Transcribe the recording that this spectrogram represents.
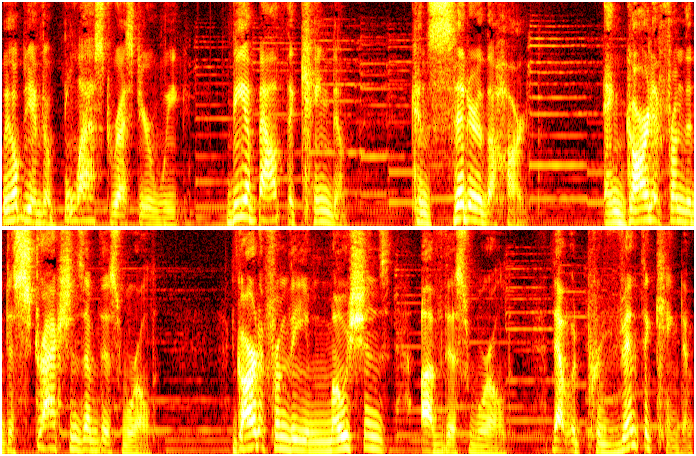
We hope you have a blessed rest of your week. Be about the kingdom. Consider the heart and guard it from the distractions of this world. Guard it from the emotions of this world that would prevent the kingdom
